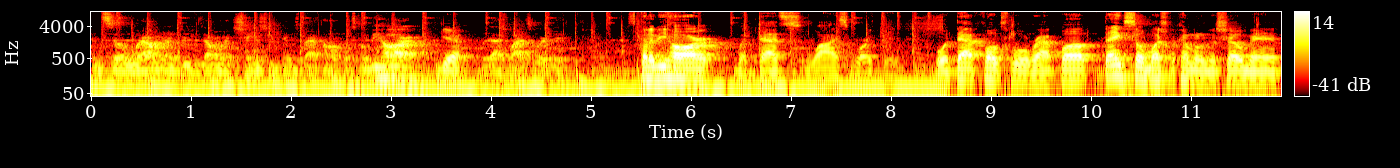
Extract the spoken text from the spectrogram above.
And so what I want to do is I want to change some things back home. It's gonna be hard, Yeah. but that's why it's worth it. It's gonna be hard, but that's why it's worth it. With that, folks, we'll wrap up. Thanks so much for coming on the show, man.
